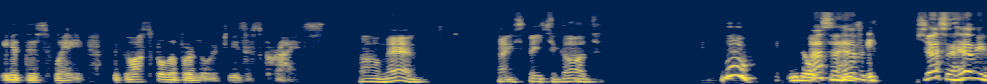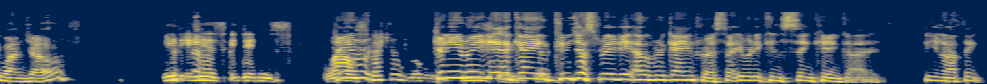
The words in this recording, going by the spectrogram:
it this way. The gospel of our Lord Jesus Christ. Amen. Thanks be to God. Woo! You know, that's a heavy. It, that's a heavy one, Joe. It is. It is. Wow, can you, can you read it again? Can you just read it over again for us so it really can sink in? Uh, you know, I think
